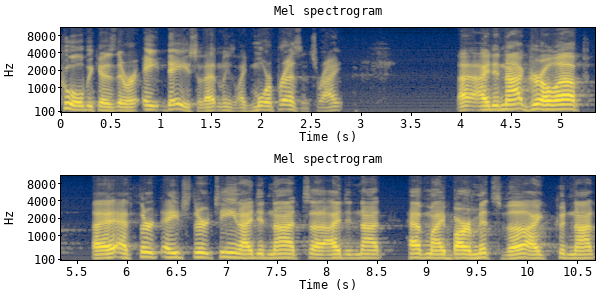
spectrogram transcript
cool because there were eight days, so that means like more presents, right? I, I did not grow up uh, at thir- age 13. I did not. Uh, I did not have my bar mitzvah. I could not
